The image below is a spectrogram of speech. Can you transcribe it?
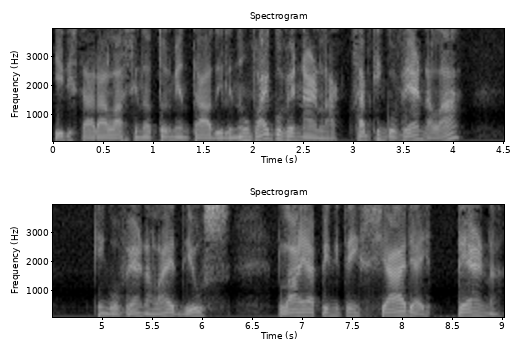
ele estará lá sendo atormentado, ele não vai governar lá. Sabe quem governa lá? Quem governa lá é Deus. Lá é a penitenciária eterna,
